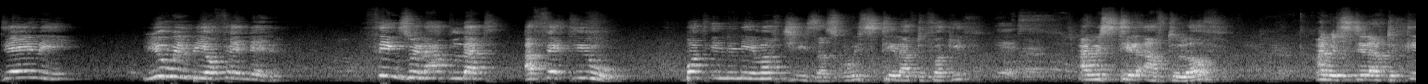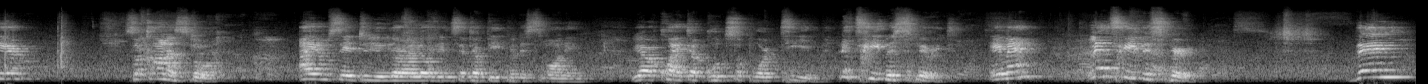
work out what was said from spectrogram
daily you will be offended. Things will happen that affect you. But in the name of Jesus, we still have to forgive. Yes. And we still have to love. And we still have to care. So cornerstone, I am saying to you, you're a loving set of people this morning. You're quite a good support team. Let's keep the spirit. Amen? Let's keep the spirit. Then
